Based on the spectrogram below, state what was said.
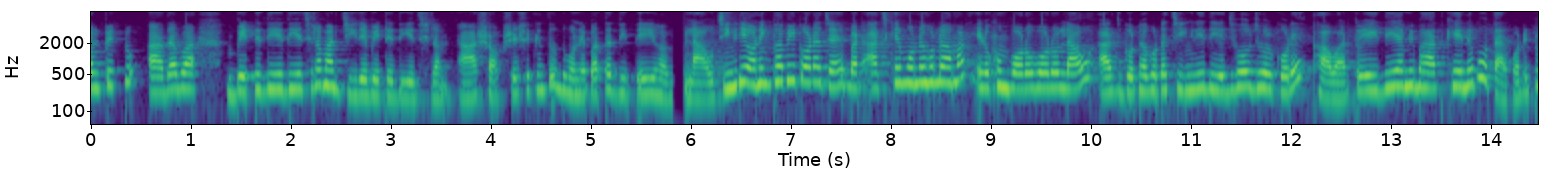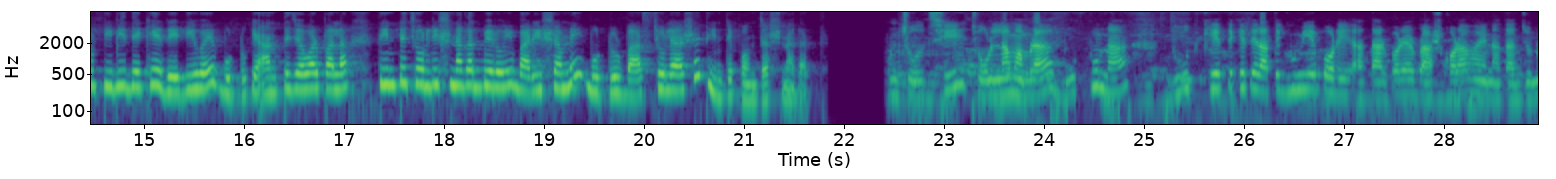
অল্প একটু আদা বা বেটে দিয়ে দিয়েছিলাম আর জিরে বেটে দিয়েছিলাম। আর সবশেষে কিন্তু ধনে পাতা দিতেই হবে। লাউ চিংড়ি অনেকভাবেই করা যায় বাট আজকের মনে হলো আমার এরকম বড় বড় লাউ আজ গোটা গোটা চিংড়ি দিয়ে ঝোল ঝোল করে খাওয়ার। তো এই দিয়ে আমি ভাত খেয়ে নেব, তারপর একটু টিভি দেখে রেডি হয়ে বুট্টুকে আনতে যাওয়ার পালা। তিনটে চল্লিশ নাগাদ বেরোই, বাড়ির সামনেই বুট্টুর বাস চলে আসে তিনটে পঞ্চাশ নাগাদ। এখন চলছি। চললাম আমরা বুট্টু না, দুধ খেতে খেতে রাতে ঘুমিয়ে পড়ে আর তারপরে আর ব্রাশ করা হয় না। তার জন্য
